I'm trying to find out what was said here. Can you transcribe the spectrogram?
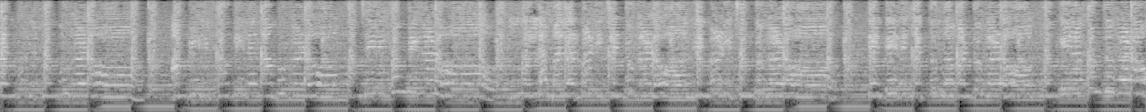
കൺമുകളോ അമ്പിളി കൂടില നാമ്പുകളോ ചിരി തുമ്പികളോ മുല്ലമലർ മണി ചെണ്ടുകളോ നിൻമണി ചുണ്ടുകളോ തെണ്ടിരിഞ്ഞെത്തുന്ന വണ്ടുകളോ കുങ്കിര കുണ്ടുകളോ.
